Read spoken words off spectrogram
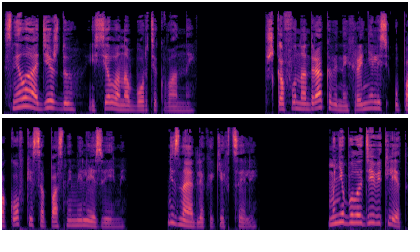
Сняла одежду и села на бортик ванной. В шкафу над раковиной хранились упаковки с опасными лезвиями. Не знаю, для каких целей. Мне было 9 лет,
